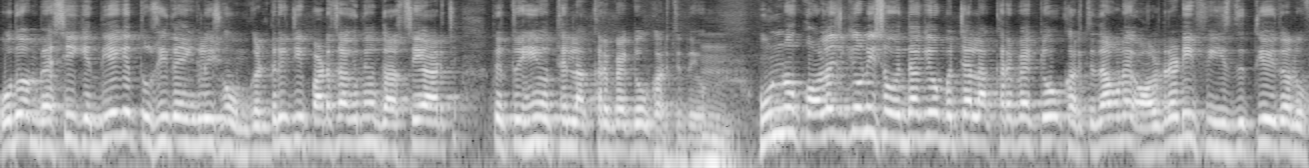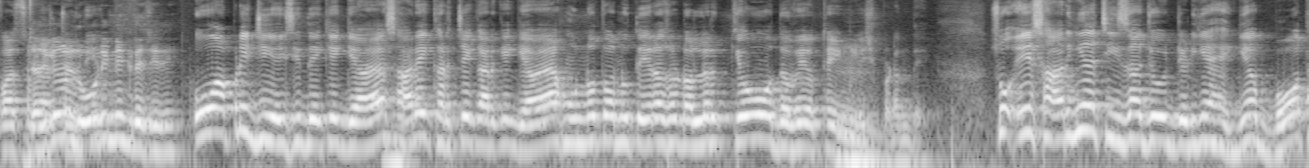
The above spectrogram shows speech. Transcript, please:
ਉਦੋਂ ਐਮਬੈਸੀ ਕਹਿੰਦੀ ਹੈ ਕਿ ਤੁਸੀਂ ਤਾਂ ਇੰਗਲਿਸ਼ ਹੋਮ ਕੰਟਰੀ 'ਚ ਹੀ ਪੜ੍ਹ ਸਕਦੇ ਹੋ 10000 'ਚ ਤੇ ਤੁਸੀਂ ਉੱਥੇ ਲੱਖ ਰੁਪਏ ਕਿਉਂ ਖਰਚਦੇ ਹੋ? ਹੁਣ ਉਹ ਕਾਲਜ ਕਿਉਂ ਨਹੀਂ ਸੋਚਦਾ ਕਿ ਉਹ ਬੱਚਾ ਲੱਖ ਰੁਪਏ ਕਿਉਂ ਖਰਚਦਾ? ਉਹਨੇ ਆਲਰੇਡੀ ਫੀਸ ਦਿੱਤੀ ਹੋਈ ਤੁਹਾਨੂੰ ਫਸਟ ਕਿ ਉਹਨੂੰ ਲੋੜ ਹੀ ਨਹੀਂ ਅੰਗਰੇਜ਼ੀ ਦੀ। ਉਹ ਆਪਣੀ ਜੀਆਈਸੀ ਦੇ ਕੇ ਗਿਆ ਹੋਇਆ ਸਾਰੇ ਖਰਚੇ ਕਰਕੇ ਗਿਆ ਹੋਇਆ ਹੁਣ ਉਹ ਤੁਹਾਨੂੰ 1300 ਡਾਲਰ ਕਿਉਂ ਦੇਵੇ ਉੱਥੇ ਇੰਗਲਿਸ਼ ਪੜ੍ਹਨ ਦੇ? ਸੋ ਇਹ ਸਾਰੀਆਂ ਚੀਜ਼ਾਂ ਜੋ ਜਿਹੜੀਆਂ ਹੈਗੀਆਂ ਬਹੁਤ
